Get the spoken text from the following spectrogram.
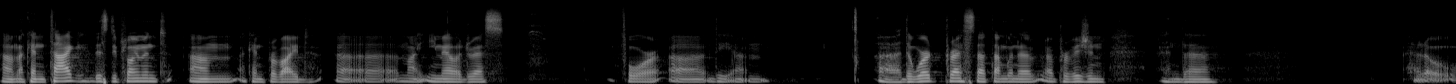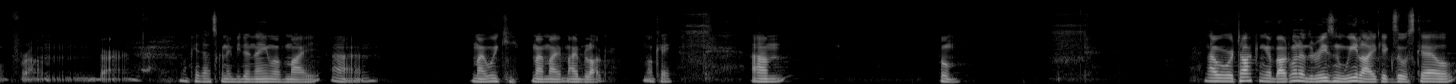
um, I can tag this deployment. Um, I can provide uh, my email address for uh, the um, uh, the WordPress that I'm going to uh, provision, and uh, hello from Bern. Okay, that's going to be the name of my um, my wiki, my my, my blog. Okay, um, boom. Now we were talking about one of the reasons we like Exoscale.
